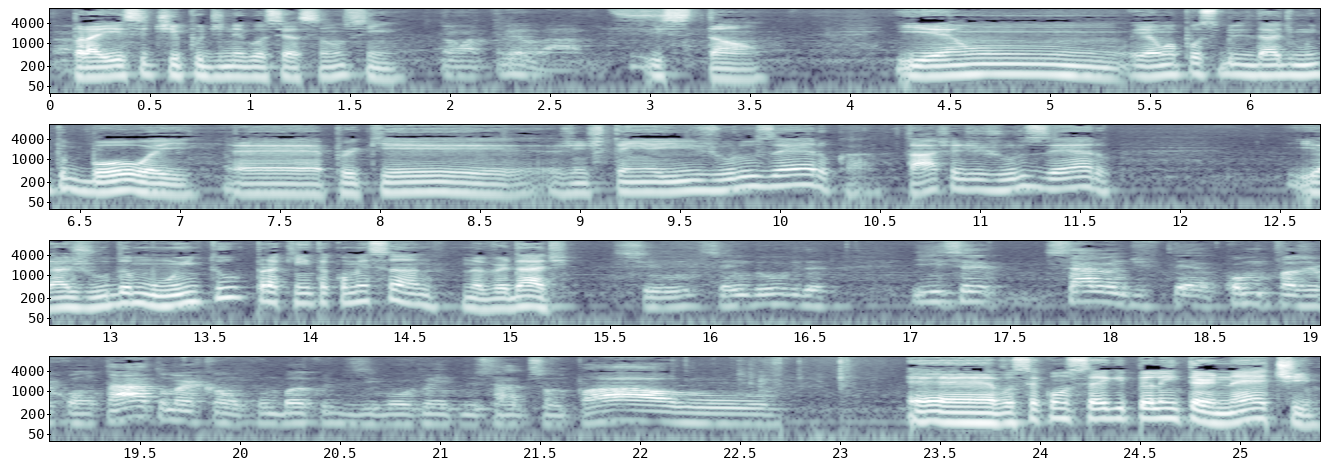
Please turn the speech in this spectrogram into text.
Tá. Para esse tipo de negociação, sim. Estão atrelados. Estão. E é, um, é uma possibilidade muito boa aí, é, porque a gente tem aí juros zero, cara. Taxa de juros zero. E ajuda muito para quem está começando, não é verdade? Sim, sem dúvida. E você sabe onde, como fazer contato, Marcão, com o Banco de Desenvolvimento do Estado de São Paulo? É, você consegue pela internet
